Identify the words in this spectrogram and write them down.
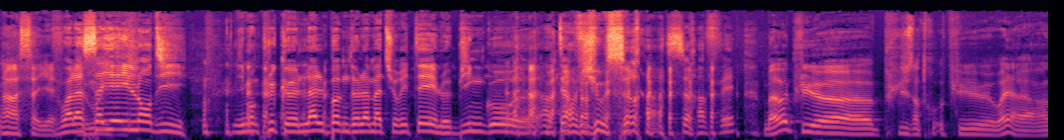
Ah, ça y est. Voilà, ça y est, ils l'ont dit. Il manque plus que l'album de la maturité et le bingo euh, interview sera, sera fait. Bah ouais, plus, euh, plus, intro, plus ouais, euh,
